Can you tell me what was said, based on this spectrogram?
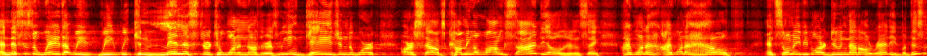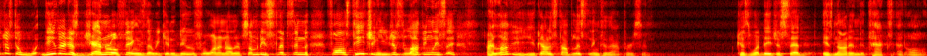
And this is a way that we, we, we can minister to one another as we engage in the work ourselves, coming alongside the elders and saying, I wanna, I wanna help. And so many people are doing that already. But this is just a, these are just general things that we can do for one another. If somebody slips into false teaching, you just lovingly say, I love you. You got to stop listening to that person. Because what they just said is not in the text at all.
